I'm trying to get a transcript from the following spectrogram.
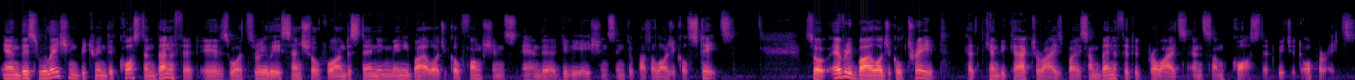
And this relation between the cost and benefit is what's really essential for understanding many biological functions and their deviations into pathological states. So every biological trait can be characterized by some benefit it provides and some cost at which it operates.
